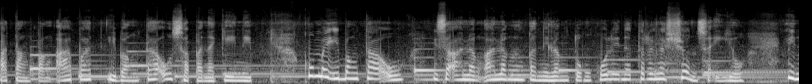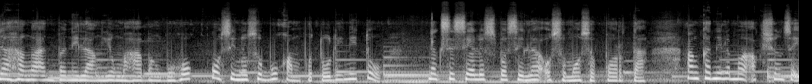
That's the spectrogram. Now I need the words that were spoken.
At ang pang-apat, ibang tao sa panaginip. Kung may ibang tao, isaalang-alang ang kanilang tungkulin at relasyon sa iyo. Hinahangaan ba nila ang iyong mahabang buhok o sinusubukang putulin ito? Nagsiselos ba sila o sumusuporta? Ang kanilang mga aksyon sa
